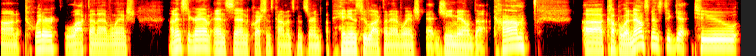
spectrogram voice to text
on Twitter, Locked on Avalanche on Instagram, and send questions, comments, concerns, opinions to locked on avalanche at gmail.com. A couple announcements to get to.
